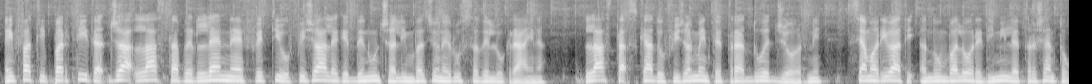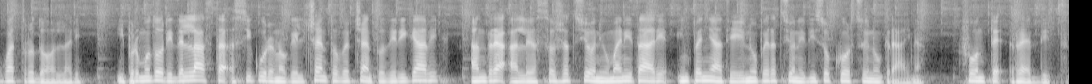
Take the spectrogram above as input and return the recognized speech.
È infatti partita già l'asta per l'NFT ufficiale che denuncia l'invasione russa dell'Ucraina. L'asta scade ufficialmente tra due giorni, siamo arrivati ad un valore di 1304 dollari. I promotori dell'asta assicurano che il 100% dei ricavi andrà alle associazioni umanitarie impegnate in operazioni di soccorso in Ucraina. Fonte Reddit.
